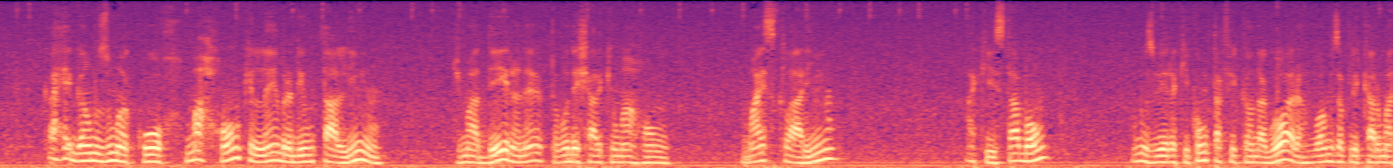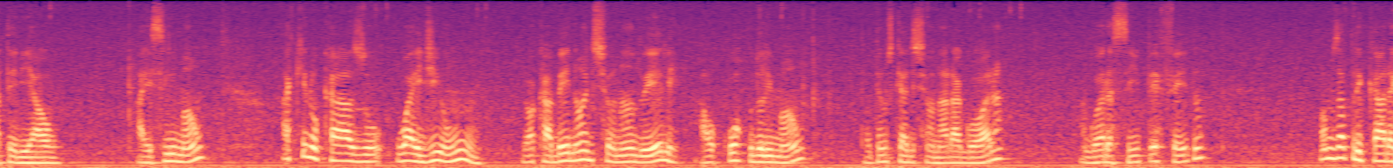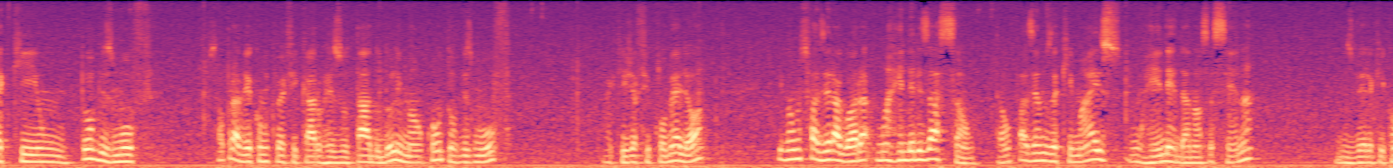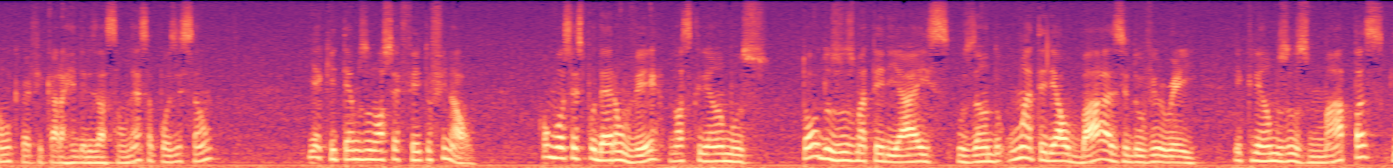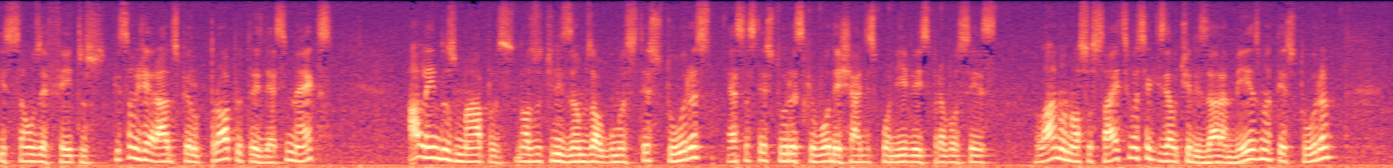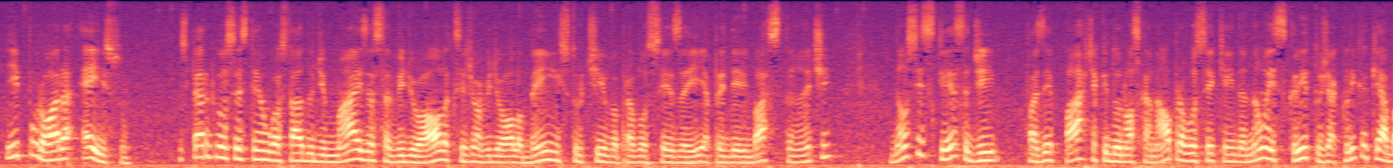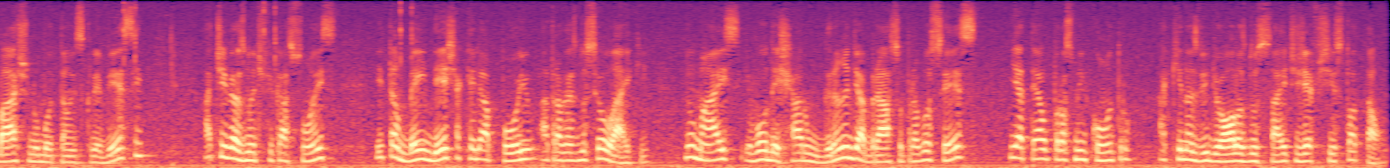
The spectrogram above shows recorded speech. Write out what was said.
carregamos uma cor marrom que lembra de um talinho de madeira, né? então vou deixar aqui um marrom mais clarinho, aqui está bom, Vamos ver aqui como está ficando agora. Vamos aplicar o material a esse limão. Aqui no caso, o ID1, eu acabei não adicionando ele ao corpo do limão. Então temos que adicionar agora. Agora sim, perfeito. Vamos aplicar aqui um Turbo Smooth, só para ver como que vai ficar o resultado do limão com o Turbo Smooth. Aqui já ficou melhor. E vamos fazer agora uma renderização. Então fazemos aqui mais um render da nossa cena. Vamos ver aqui como que vai ficar a renderização nessa posição. E aqui temos o nosso efeito final. Como vocês puderam ver, nós criamos todos os materiais usando um material base do V-Ray e criamos os mapas, que são os efeitos que são gerados pelo próprio 3ds Max. Além dos mapas, nós utilizamos algumas texturas, essas texturas que eu vou deixar disponíveis para vocês lá no nosso site, se você quiser utilizar a mesma textura. E por hora é isso. Espero que vocês tenham gostado de mais essa videoaula, que seja uma videoaula bem instrutiva para vocês aí aprenderem bastante. Não se esqueça de fazer parte aqui do nosso canal, para você que ainda não é inscrito, já clica aqui abaixo no botão inscrever-se, ative as notificações e também deixe aquele apoio através do seu like. No mais, eu vou deixar um grande abraço para vocês e até o próximo encontro aqui nas videoaulas do site GFX Total.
